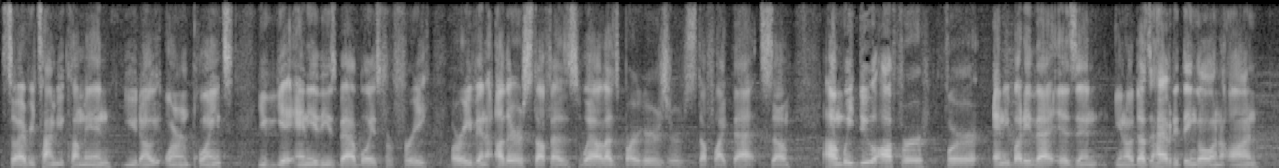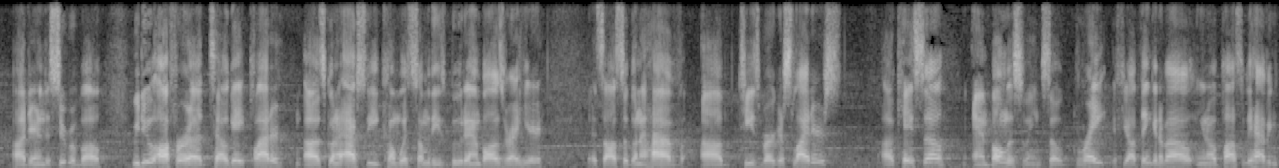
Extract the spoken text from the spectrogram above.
So every time you come in, you know, earn points. You can get any of these bad boys for free, or even other stuff as well as burgers or stuff like that. So um, we do offer for anybody that isn't, you know, doesn't have anything going on. Uh, during the Super Bowl, we do offer a tailgate platter. Uh, it's going to actually come with some of these boudin balls right here. It's also going to have uh, cheeseburger sliders, uh, queso, and boneless wings. So great if y'all thinking about you know possibly having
